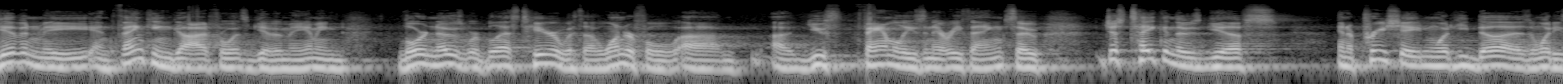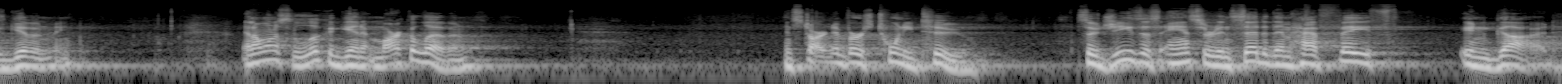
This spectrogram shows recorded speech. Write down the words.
given me and thanking God for what's given me. I mean, Lord knows we're blessed here with a wonderful um, uh, youth families and everything. So just taking those gifts and appreciating what He does and what He's given me. And I want us to look again at Mark 11 and starting at verse 22. So Jesus answered and said to them, Have faith in God.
